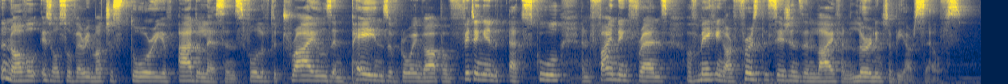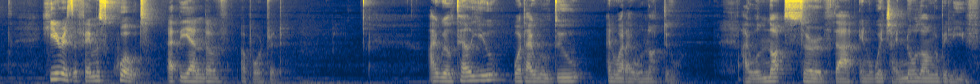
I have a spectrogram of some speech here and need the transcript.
the novel is also very much a story of adolescence, full of the trials and pains of growing up, of fitting in at school and finding friends, of making our first decisions in life and learning to be ourselves. Here is a famous quote at the end of a portrait I will tell you what I will do and what I will not do. I will not serve that in which I no longer believe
